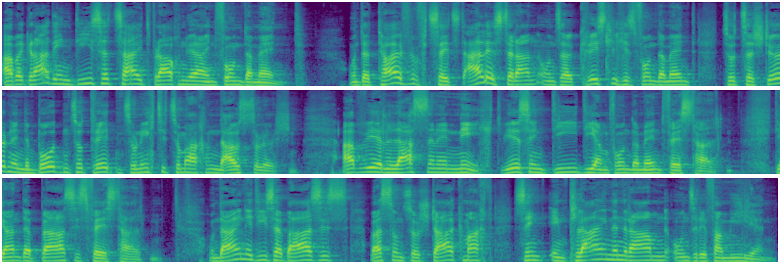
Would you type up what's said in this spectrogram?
Aber gerade in dieser Zeit brauchen wir ein Fundament. Und der Teufel setzt alles daran, unser christliches Fundament zu zerstören, in den Boden zu treten, zunichte zu machen und auszulöschen. Aber wir lassen ihn nicht. Wir sind die, die am Fundament festhalten, die an der Basis festhalten. Und eine dieser Basis, was uns so stark macht, sind im kleinen Rahmen unsere Familien.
